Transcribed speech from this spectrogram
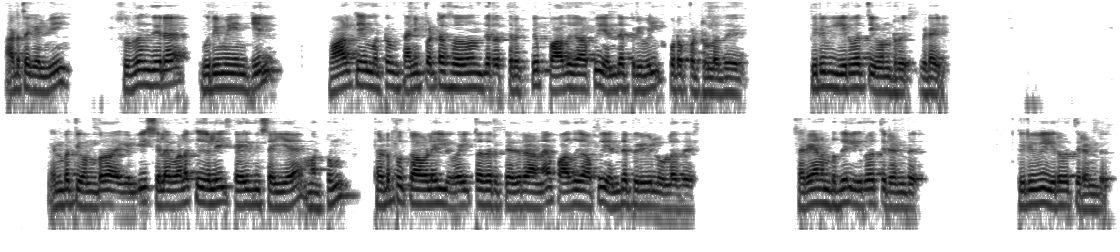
அடுத்த கேள்வி சுதந்திர உரிமையின் கீழ் வாழ்க்கை மற்றும் தனிப்பட்ட சுதந்திரத்திற்கு பாதுகாப்பு எந்த பிரிவில் கூறப்பட்டுள்ளது? பிரிவு இருபத்தி ஒன்று விடை. எண்பத்தி ஒன்பதாவது கேள்வி. சில வழக்குகளில் கைது செய்ய மற்றும் தடுப்பு காவலில் வைப்பதற்கு எதிரான பாதுகாப்பு எந்த பிரிவில் உள்ளது? சரியான பதில் இருபத்தி ரெண்டு. பிரிவு இருபத்தி ரெண்டு.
